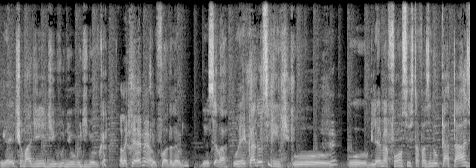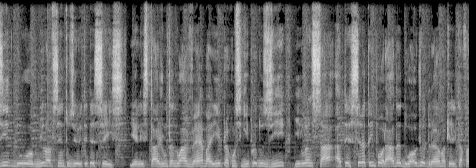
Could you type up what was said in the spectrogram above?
Eu já ia te chamar de, de Ivo Newman de novo, cara. Olha que é, meu. Foi foda, Léo. Eu sei lá. O recado é o seguinte: o, o Guilherme Afonso está fazendo o catarse do 1986 e ele está juntando uma verba aí para conseguir produzir e lançar a terceira temporada do audiodrama que ele está fazendo.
